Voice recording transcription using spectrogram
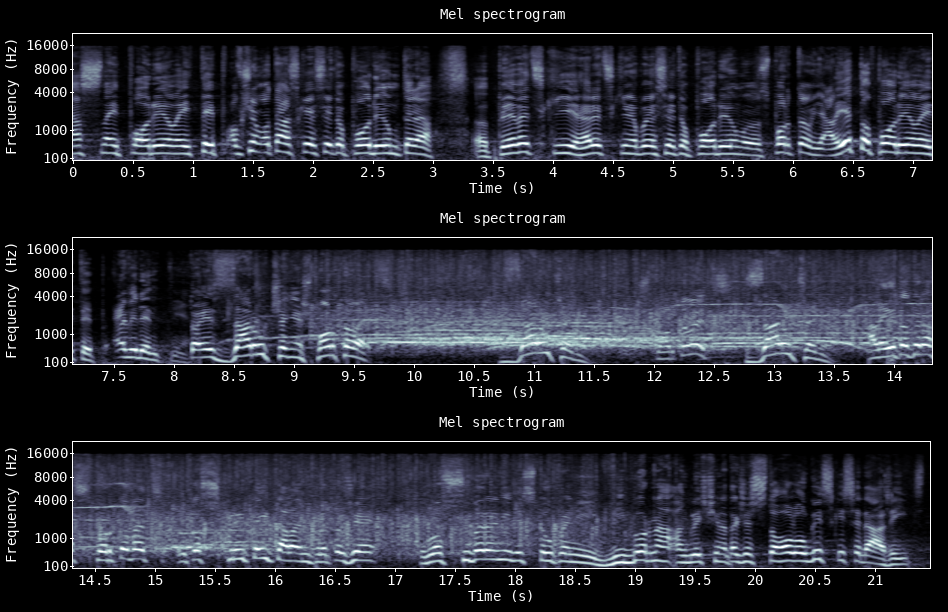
jasný pódiový typ. Ovšem otázka je, jestli je to pódium teda eh, pěvecký, herecký, nebo jestli je to pódium eh, sportovní. Ale je to pódiový typ, evidentně. To je zaručeně športovec. Zaručeně. Športovec? Zaručeně. Ale je to teda sportovec, je to skrytý talent, protože to bylo suverénní vystoupení, výborná angličtina, takže z toho logicky se dá říct,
